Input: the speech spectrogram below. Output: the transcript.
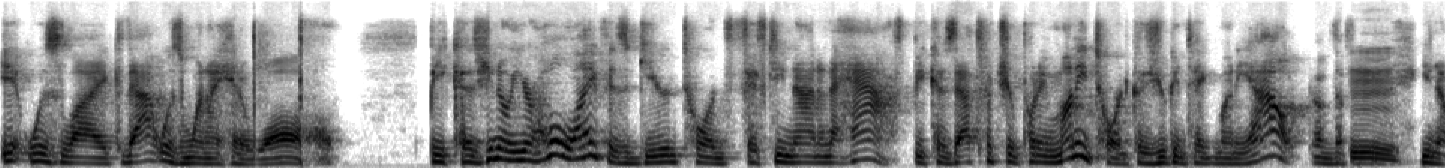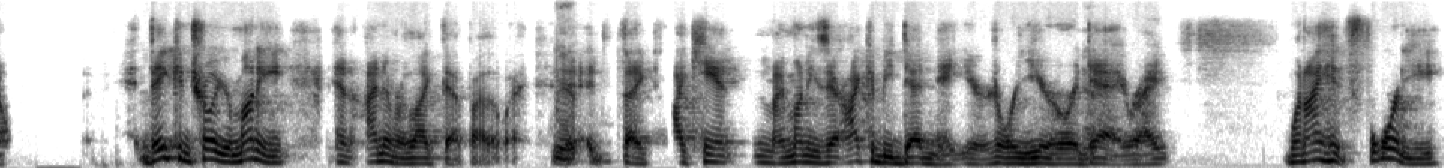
it was like that was when I hit a wall because you know your whole life is geared toward 59 and a half because that's what you're putting money toward because you can take money out of the mm. you know they control your money and i never liked that by the way yeah. it's like i can't my money's there i could be dead in eight years or a year or a yeah. day right when i hit 40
